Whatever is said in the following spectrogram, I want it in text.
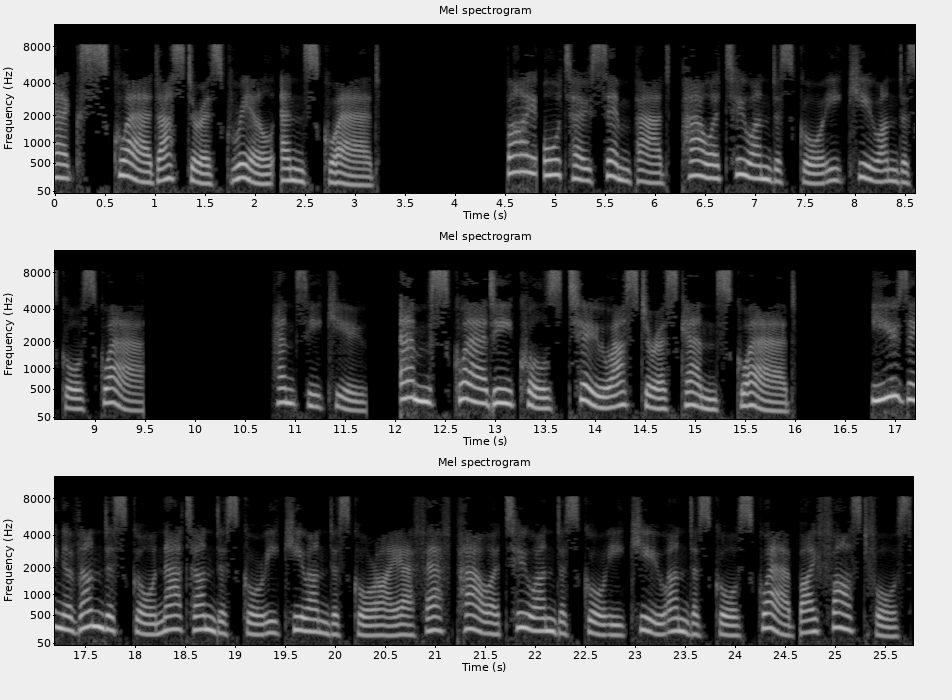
x squared asterisk real n squared by auto simp add power 2 underscore eq underscore square. Hence eq. m squared equals 2 asterisk n squared. Using of underscore nat underscore eq underscore iff power two underscore eq underscore square by fastforce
